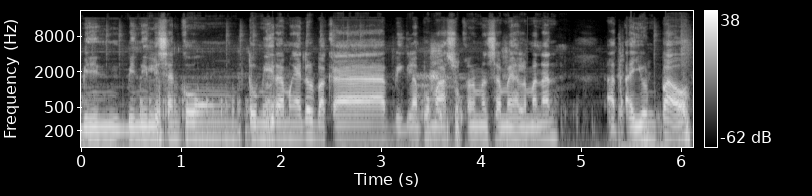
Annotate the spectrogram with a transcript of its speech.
Bin, binilisan kong tumira mga idol, baka biglang pumasok na naman sa may halamanan. At ayun pa oh.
